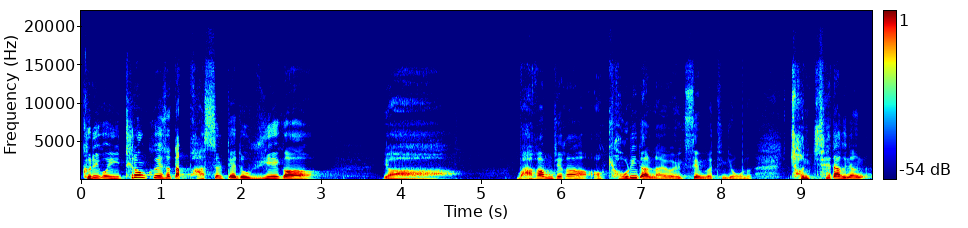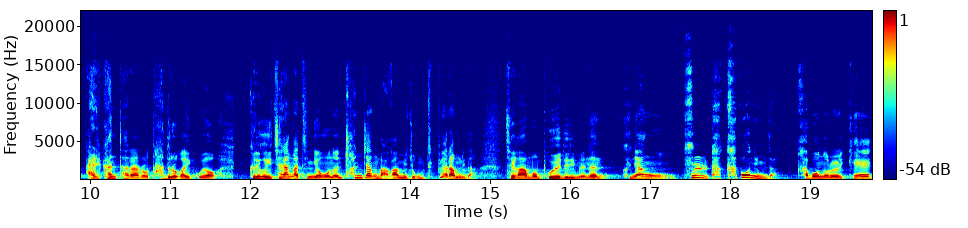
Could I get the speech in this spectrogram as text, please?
그리고 이 트렁크에서 딱 봤을 때도 위에가, 야 마감재가 어, 결이 달라요. XM 같은 경우는. 전체 다 그냥 알칸타라로 다 들어가 있고요. 그리고 이 차량 같은 경우는 천장 마감이 조금 특별합니다. 제가 한번 보여드리면은 그냥 풀 다 카본입니다. 카본으로 이렇게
